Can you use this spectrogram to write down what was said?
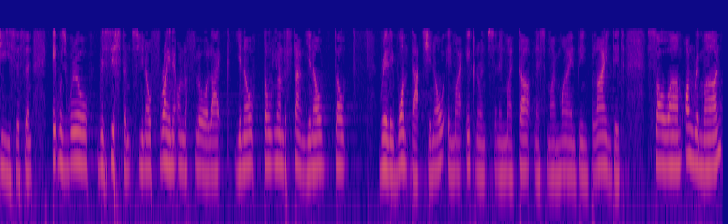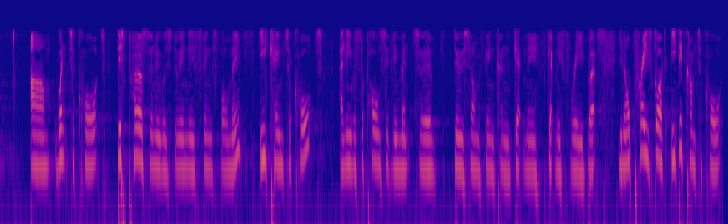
Jesus, and it was real resistance, you know, throwing it on the floor, like, you know, don't you understand? You know, don't really want that, you know, in my ignorance and in my darkness, my mind being blinded. So um, on remand um, went to court. This person who was doing these things for me, he came to court and he was supposedly meant to do something and get me get me free. But you know, praise God, he did come to court.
